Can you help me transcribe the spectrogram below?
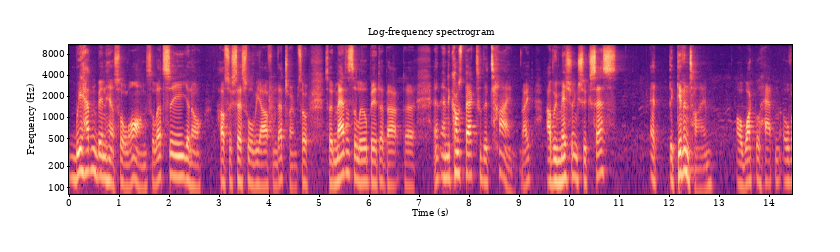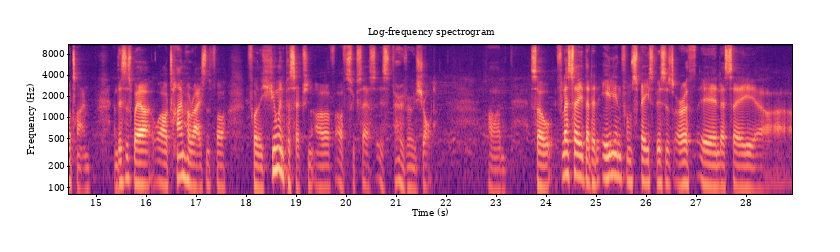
we haven't been here so long. So let's see, you know, how successful we are from that term. So, so it matters a little bit about, uh, and, and it comes back to the time, right? Are we measuring success at the given time or what will happen over time? And this is where our time horizon for, for the human perception of, of success is very, very short. Um, so if let's say that an alien from space visits Earth in, let's say, uh,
